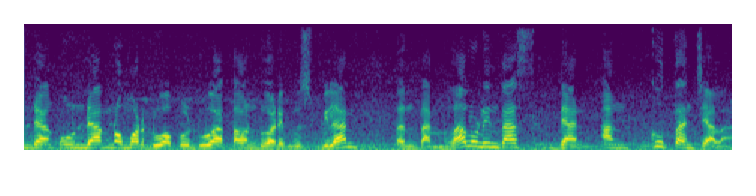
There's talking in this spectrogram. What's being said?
Undang-Undang Nomor 22 Tahun 2009 tentang lalu lintas dan angkutan jalan.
